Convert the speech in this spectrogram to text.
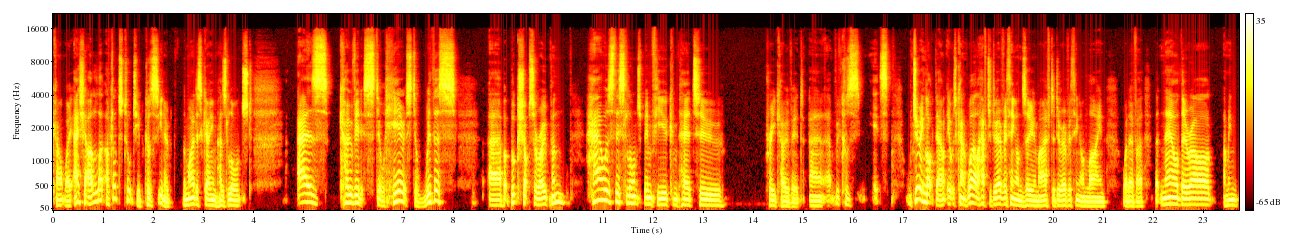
Can't wait. Actually, I'd, I'd love to talk to you because you know the Midas game has launched as COVID. It's still here. It's still with us uh, but bookshops are open. How has this launch been for you compared to pre-COVID? Uh, because it's during lockdown, it was kind of well, I have to do everything on Zoom, I have to do everything online, whatever. But now there are, I mean,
